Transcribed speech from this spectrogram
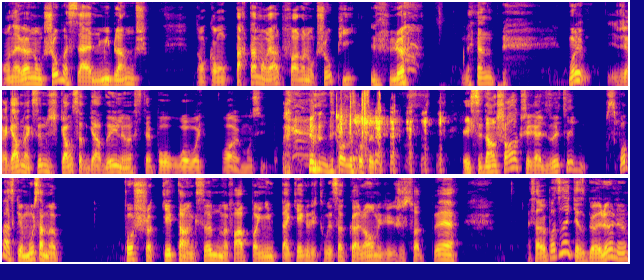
on avait un autre show, mais c'était la nuit blanche. Donc on partait à Montréal pour faire un autre show. Puis là, man, moi, je regarde Maxime, je commence à regarder, là, c'était pas ouais, ouais, ouais, moi aussi. Et c'est dans le char que j'ai réalisé, tu sais, c'est pas parce que moi, ça m'a pas choqué tant que ça de me faire pogner le paquet, que j'ai trouvé ça colombe, j'ai juste fait peur. Mais ça veut pas dire que ce gars-là, là,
